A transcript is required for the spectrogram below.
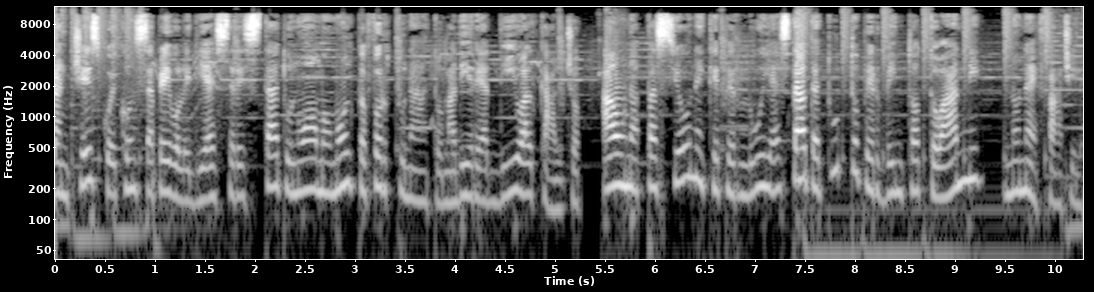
Francesco è consapevole di essere stato un uomo molto fortunato ma dire addio al calcio, a una passione che per lui è stata tutto per 28 anni, non è facile.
